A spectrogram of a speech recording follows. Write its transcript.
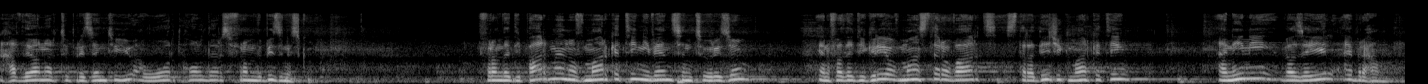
I have the honor to present to you award holders from the Business School. From the Department of Marketing, Events and Tourism, and for the degree of Master of Arts, Strategic Marketing, Anini Vazeil Abraham.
